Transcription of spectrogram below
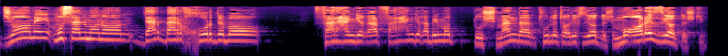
جامعه مسلمانان در برخورد با فرهنگ غرب فرهنگ غرب ما دشمن در طول تاریخ زیاد داشتیم معارض زیاد داشتیم.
